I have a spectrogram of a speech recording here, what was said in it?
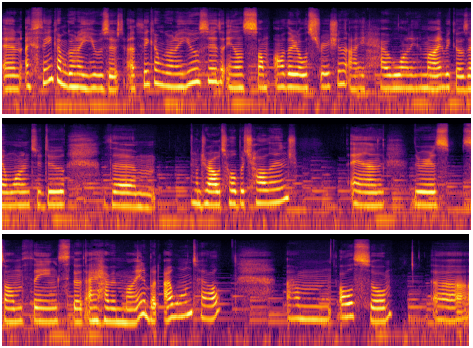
and I think I'm gonna use it. I think I'm gonna use it in some other illustration. I have one in mind because I want to do the um, Drawtober challenge and there is some things that I have in mind but I won't tell. Um, also, uh,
